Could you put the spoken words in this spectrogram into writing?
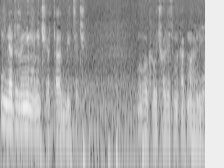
у меня даже нема ни черта отбиться чем. Ну, выкручивались мы как могли.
